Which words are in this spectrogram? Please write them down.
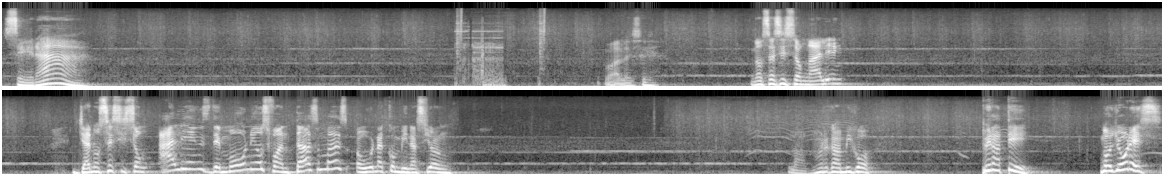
¿Será? Vale, sí. No sé si son aliens. Ya no sé si son aliens, demonios, fantasmas o una combinación. La verga, amigo. Espérate. No llores.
